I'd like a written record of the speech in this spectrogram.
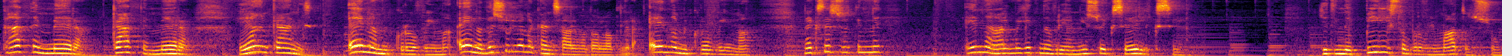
Κάθε μέρα, κάθε μέρα, εάν κάνεις ένα μικρό βήμα, ένα, δεν σου λέω να κάνεις άλματα ολόκληρα, ένα μικρό βήμα, να ξέρεις ότι είναι ένα άλμα για την αυριανή σου εξέλιξη, για την επίλυση των προβλημάτων σου.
